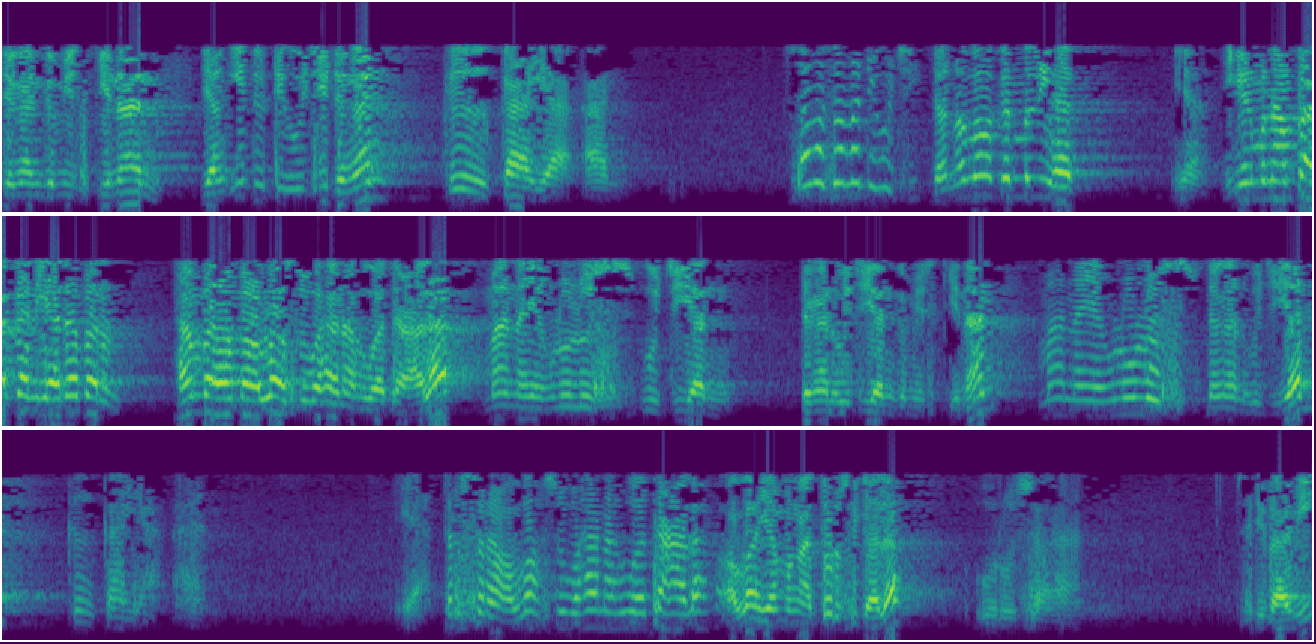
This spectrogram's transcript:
dengan kemiskinan, yang itu diuji dengan kekayaan. Sama-sama diuji dan Allah akan melihat ya, ingin menampakkan di hadapan hamba-hamba Allah Subhanahu wa taala mana yang lulus ujian dengan ujian kemiskinan, mana yang lulus dengan ujian kekayaan. Ya, terserah Allah Subhanahu wa taala. Allah yang mengatur segala urusan. Jadi pahami?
